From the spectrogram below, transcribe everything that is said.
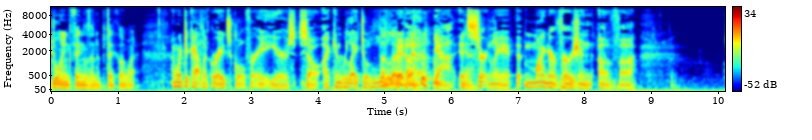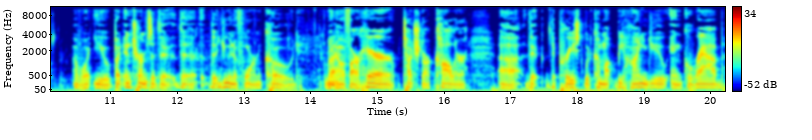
doing things in a particular way. I went to Catholic grade school for eight years, so I can relate to a little, a little bit, bit, of it. Yeah, it's yeah. certainly a minor version of uh, of what you. But in terms of the the, the uniform code, you right. know, if our hair touched our collar, uh, the the priest would come up behind you and grab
